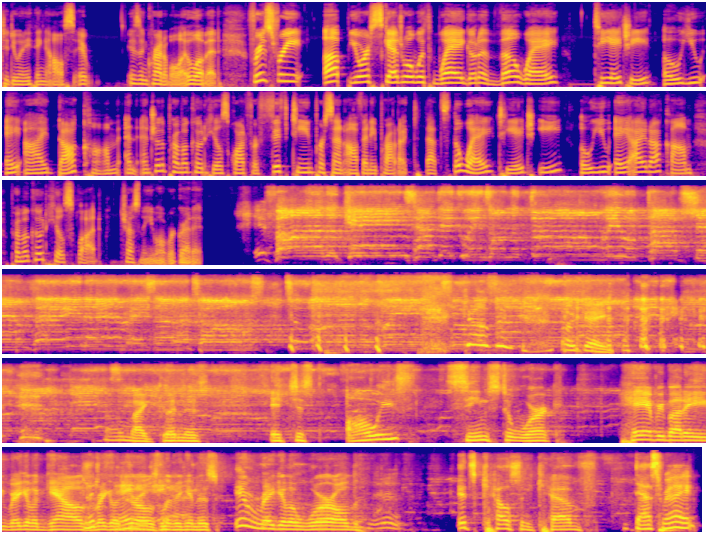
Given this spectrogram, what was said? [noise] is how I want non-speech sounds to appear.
to do anything else. It is incredible. I love it. Frizz free, up your schedule with Ouai. Go to the Ouai. T H E O U A I dot com and enter the promo code Heal Squad for 15% off any product. That's the Ouai, T H E O U A I dot com, promo code Heal Squad. Trust me, you won't regret it. If all of the kings had their queens on the throne, we would pop champagne and raise our toast to all of the queens. Kelsey. Okay. [laughs] oh my goodness. It just always seems to work. Hey, everybody, regular gals, Good regular thing, girls living in this irregular world. Mm-hmm. It's Kels and Kev. That's right.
